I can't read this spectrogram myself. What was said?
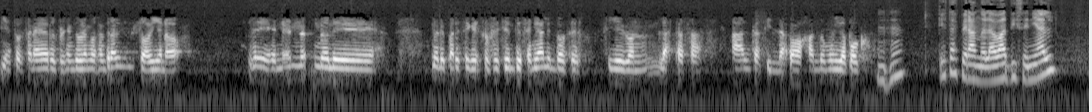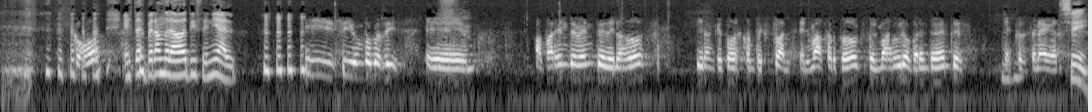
Y esto el presidente del Banco Central, todavía no, eh, no, no le no le parece que es suficiente señal, entonces sigue con las tasas altas y las va bajando muy de a poco. ¿Qué está esperando? ¿La batiseñal? ¿Cómo? está esperando la batiseñal. Sí, sí, un poco sí. Eh, aparentemente de los dos, vieron que todo es contextual. El más ortodoxo, el más duro, aparentemente es Sturzenegger. Sí,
